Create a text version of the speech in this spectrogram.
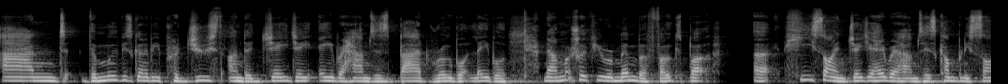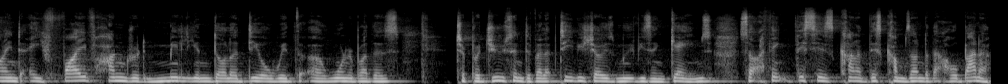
And the movie is going to be produced under J.J. Abrams' Bad Robot label. Now, I'm not sure if you remember, folks, but uh, he signed J.J. Abrams. His company signed a five hundred million dollar deal with uh, Warner Brothers to produce and develop TV shows, movies, and games. So I think this is kind of this comes under that whole banner.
